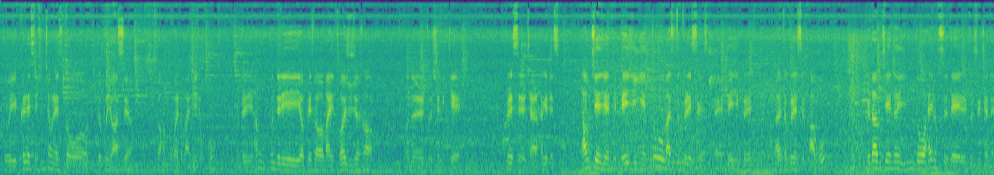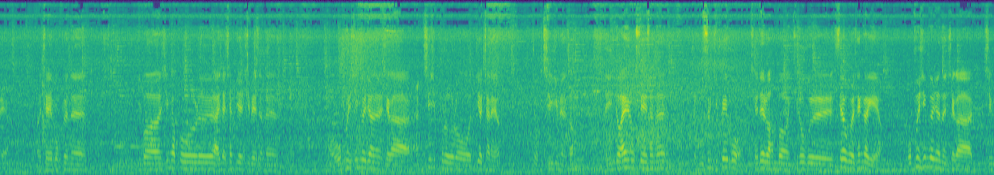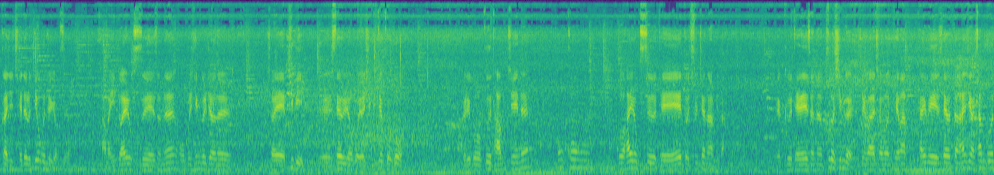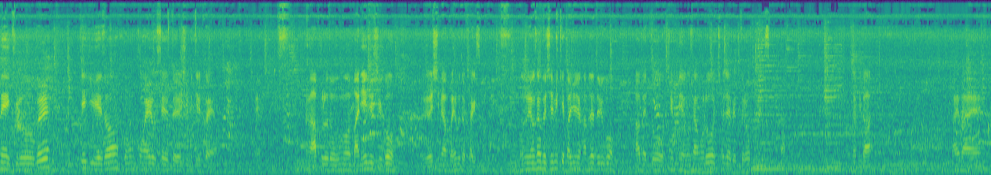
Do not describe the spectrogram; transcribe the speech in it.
또 이 클래스 신청을 해서 또 몇 분이 왔어요. 또 한국말도 많이 해줬고 또이 한국 분들이 옆에서 많이 도와주셔서 오늘 또 재밌게 클래스를 잘 하게 됐습니다. 다음 주에 이제 베이징에 또 마스터 클래스가 있습니다. 예, 베이징 클래스, 마스터 클래스 가고 그 다음 주에는 인도 하이록스 대회를 또 출전을 해요. 어, 제 목표는 이번 싱가포르 아시아 챔피언십에서는 어, 오픈 싱글전을 제가 한 70%로 뛰었잖아요. 좀 즐기면서. 인도 하이록스에서는 좀 우승기 빼고 제대로 한번 기록을 세워볼 생각이에요. 오픈 싱글전은 제가 지금까지 제대로 뛰어본 적이 없어요. 아마 인도 하이록스에서는 오픈 싱글전을 저의 PB를 세우려고 열심히 뛸 거고 그리고 그 다음 주에는 홍콩 또 하이록스 대회에 또 출전을 합니다. 네, 그 대회에서는 프로 싱글 제가 저번 대만 타이베이에 세웠던 1시간 3분의 기록을 깨기 위해서 또 홍콩 하이록스에서 또 열심히 뛸 거예요. 네. 앞으로도 응원 많이 해주시고 열심히 한번 해보도록 하겠습니다. 오늘 영상도 재밌게 봐주셔서 감사드리고 다음에 또 재밌는 영상으로 찾아뵙도록 하겠습니다. 감사합니다. 바이바이.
